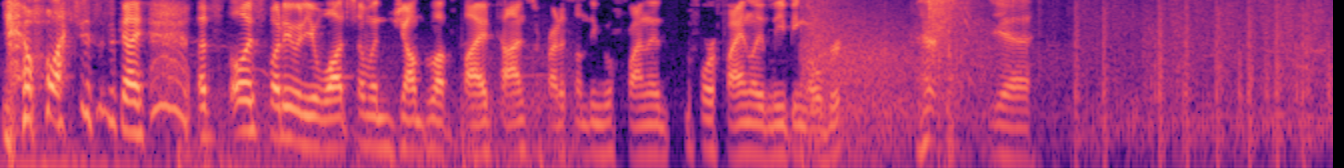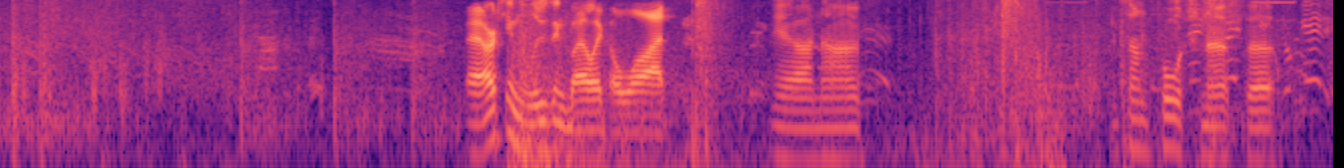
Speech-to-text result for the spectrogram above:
Yeah, watch this guy. That's always funny when you watch someone jump about five times in front of something before finally, before finally leaping over. yeah. Man, our team's losing by like a lot. Yeah, I know. It's unfortunate, but Go get it.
